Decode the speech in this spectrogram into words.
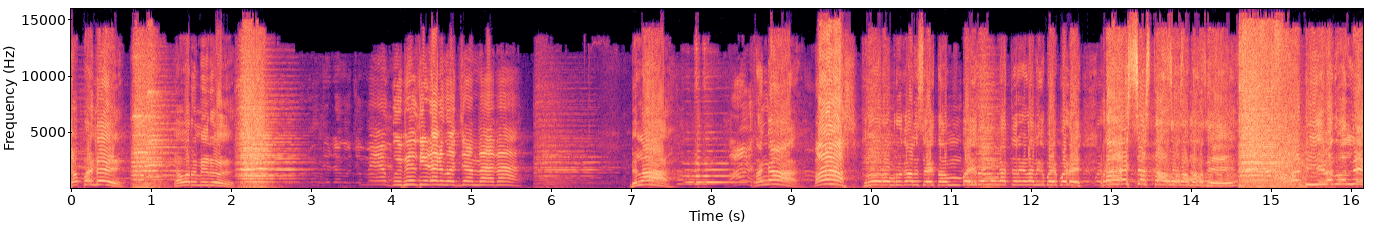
చెప్పండి ఎవరు మీరు? గుబిలు తీయడానికి వచ్చాం బాబా. బిల్లా! రంగా! బాస్! క్రూర మృగాలు సైతం బహిరంగంగా తిరగడానికి భయపడే రహస్య స్థావరం మనది అలాంటి ఈ విధవల్ని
